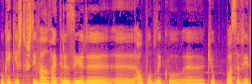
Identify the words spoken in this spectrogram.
O que é que este festival vai trazer uh, uh, ao público uh, que o possa vir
